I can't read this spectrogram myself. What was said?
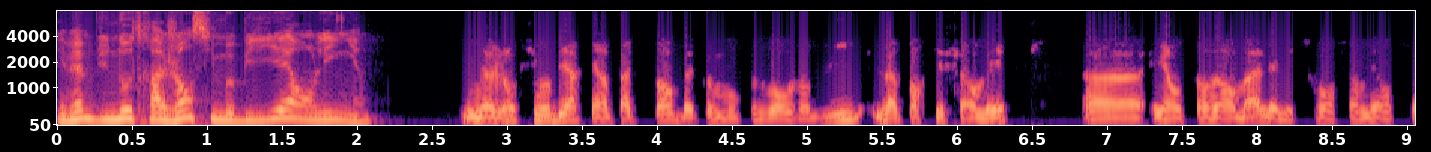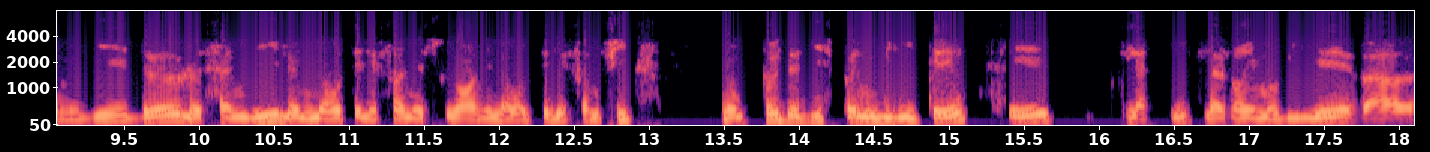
et même d'une autre agence immobilière en ligne? Une agence immobilière qui a un pas de porte, bah, comme on peut le voir aujourd'hui, la porte est fermée. Euh, et en temps normal, elle est souvent fermée entre midi et deux. Le samedi, le numéro de téléphone est souvent un numéro de téléphone fixe. Donc peu de disponibilité et classique, l'agent immobilier va euh,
